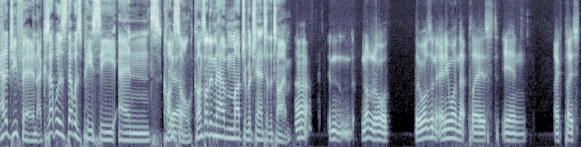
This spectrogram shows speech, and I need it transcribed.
how did you fare in that? Because that was that was PC and console. Console didn't have much of a chance at the time. Uh, n- not at all. There wasn't anyone that placed in, like placed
